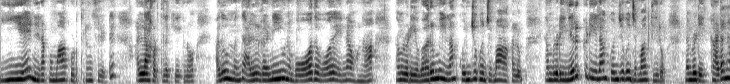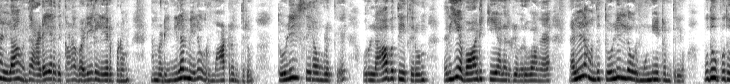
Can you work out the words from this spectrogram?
நீயே நிரப்பமாக கொடுத்துருன்னு சொல்லிட்டு அல்லாஹ் இடத்துல கேட்கணும். அதுவும் வந்து அல்கனியும் நம்ம ஓத ஓத என்ன ஆகும்னா நம்மளுடைய வறுமையெல்லாம் கொஞ்சம் கொஞ்சமாக அகலும். நம்மளுடைய நெருக்கடியெல்லாம் கொஞ்சம் கொஞ்சமாக தீரும். நம்மளுடைய கடனெல்லாம் வந்து அடையிறதுக்கான வழிகள் ஏற்படும். நம்மளுடைய நிலைமையில் ஒரு மாற்றம் தரும். தொழில் செய்கிறவங்களுக்கு ஒரு லாபத்தை தரும். நிறைய வாடிக்கையாளர்கள் வருவாங்க. நல்லா வந்து தொழிலில் ஒரு முன்னேற்றம் தெரியும். புது புது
